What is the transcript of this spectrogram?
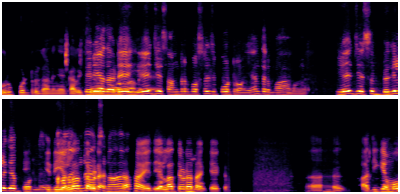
உருப்போட்டிருக்கானுங்க. கலெக்ஷனே தெரியாதா டே போடுறானுங்க ஏஜஸ் ஹண்ட்ரட் பர்சன்டேஜ் போட்டுரும். ஏன் தெரியுமா? ஏஜஸ் பிகிலுக்கே போடல. இது ஆனா எல்லாத்த என்ன விட ஆச்சுன்னா ஆஹா, இது எல்லாத்த விட ம், நான் கேக்குறேன். ஆஹ், அதிகமோ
